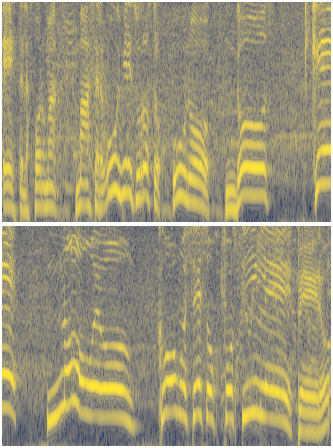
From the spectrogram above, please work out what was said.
esta es la forma más uy miren su rostro. Uno dos ¿qué? no huevón ¿Cómo es eso posible? Pero,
